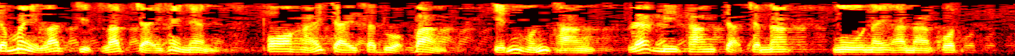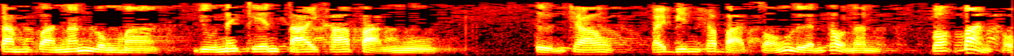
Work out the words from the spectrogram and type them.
จะไม่ลัดจิตลัดใจให้แน่น พอหายใจสะดวกบ้าง เห็นหนทางและมีทางจะชนะงูในอนาคตต่ำกว่านั้นลงมา อยู่ในเกณฑ์ตายคาปากงู ตื่นเช้าไปบินทบาทสองเรือนเท่านั้น เพราะบ้านเขา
